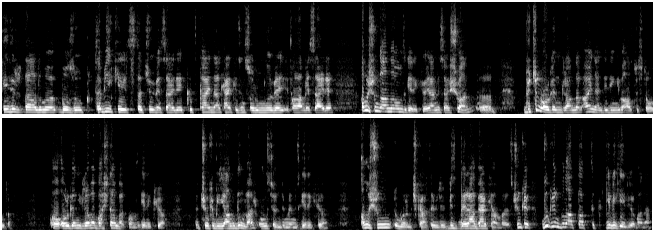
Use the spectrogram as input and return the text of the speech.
gelir dağılımı bozuk, tabii ki statü vesaire, kıt kaynak, herkesin sorumluluğu ve falan vesaire. Ama şunu da anlamamız gerekiyor. Yani mesela şu an e, bütün organigramlar aynen dediğin gibi alt üst oldu. O organigrama baştan bakmamız gerekiyor. Çünkü bir yangın var, onu söndürmemiz gerekiyor. Ama şunu umarım çıkartabiliriz. Biz beraberken varız. Çünkü bugün bunu atlattık gibi geliyor bana.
